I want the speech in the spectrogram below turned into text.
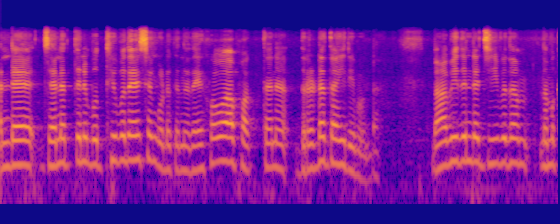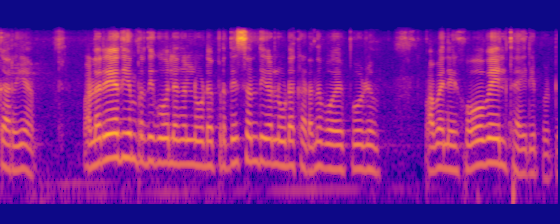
തന്റെ ജനത്തിന് ബുദ്ധിപദേശം കൊടുക്കുന്നത് യഹോവ ഭക്തന് ദൃഢധൈര്യമുണ്ട്. ദാവീദിന്റെ ജീവിതം നമുക്കറിയാം. വളരെയധികം പ്രതികൂലങ്ങളിലൂടെ പ്രതിസന്ധികളിലൂടെ കടന്നുപോയപ്പോഴും അവൻ യഹോവയിൽ ധൈര്യപ്പെട്ടു.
